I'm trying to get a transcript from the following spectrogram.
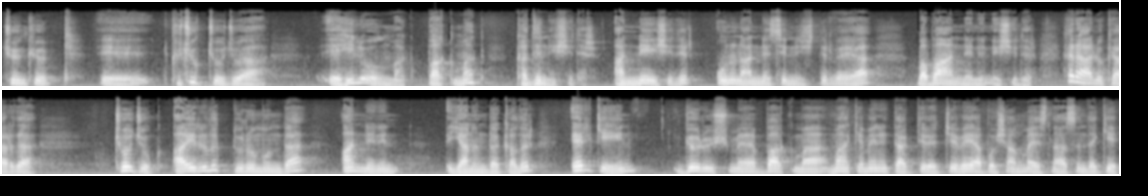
Çünkü e, küçük çocuğa ehil olmak, bakmak kadın işidir. Anne işidir, onun annesinin işidir veya babaannenin işidir. Her halükarda çocuk ayrılık durumunda annenin yanında kalır. Erkeğin görüşme, bakma, mahkemenin takdir edeceği veya boşanma esnasındaki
